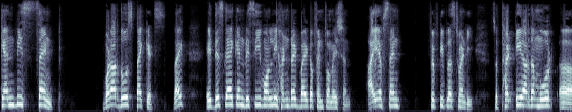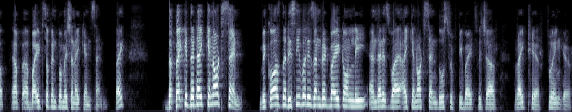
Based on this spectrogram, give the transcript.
can be sent. What are those packets right? If this guy can receive only 100 byte of information I have sent 50 plus 20 so 30 are the more uh, uh, bytes of information I can send right the packet that I cannot send because the receiver is 100 byte only and that is why I cannot send those 50 bytes which are right here flowing here.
